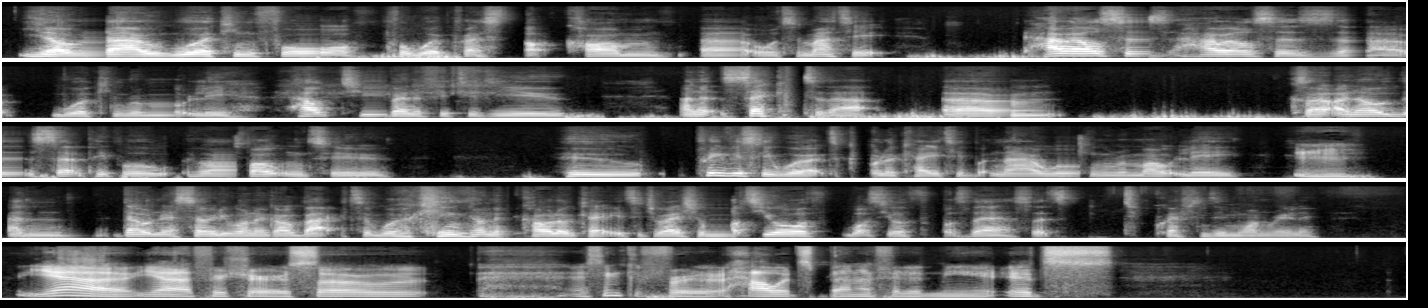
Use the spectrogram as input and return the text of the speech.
you know now working for for WordPress.com uh, Automattic How else has how else has uh, working remotely helped you, benefited you? And second to that, because um, I, I know that certain people who I've spoken to who previously worked co-located but now working remotely mm-hmm. and don't necessarily want to go back to working on a co-located situation. What's your what's your thoughts there? So that's two questions in one, really. Yeah, yeah, for sure. So I think for how it's benefited me, it's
